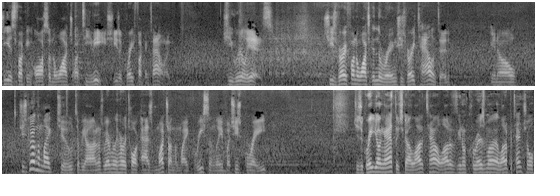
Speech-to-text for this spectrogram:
She is fucking awesome to watch on TV. She's a great fucking talent. She really is. She's very fun to watch in the ring. She's very talented. You know, she's good on the mic too, to be honest. We haven't really heard her talk as much on the mic recently, but she's great. She's a great young athlete. She's got a lot of talent, a lot of, you know, charisma, a lot of potential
